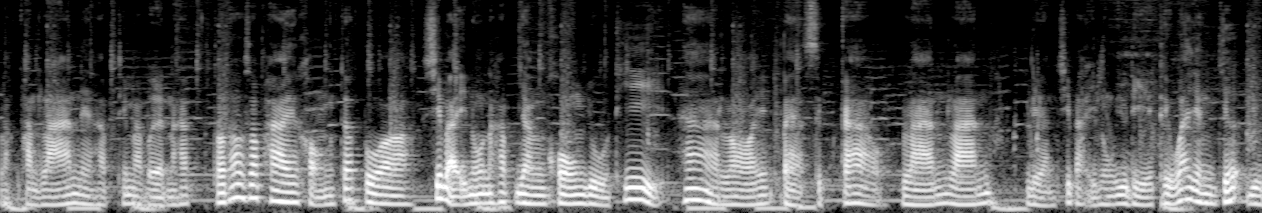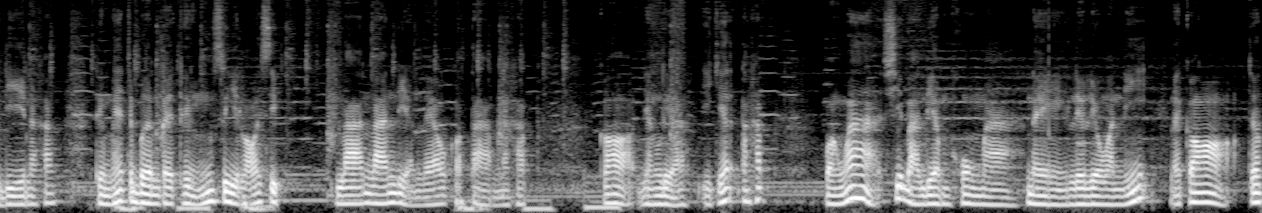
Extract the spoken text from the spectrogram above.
หลักพันล้านเนี่ยครับที่มาเบิร์นนะครับ total supply ของเจ้าตัวชิบะอินุนะครับยังคงอยู่ที่ 589 ล้านล้าน เหรียญชิบะอินุอยู่ดี ถือว่ายังเยอะอยู่ดีนะครับ ถึงแม้จะเบินไปถึง 410 ล้านล้านเหรียญแล้วก็ตามนะครับ ก็ยังเหลืออีกเยอะนะครับ หวังว่าชิบาเรียมคงมาในเร็วๆวันนี้ แล้วก็เจ้า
